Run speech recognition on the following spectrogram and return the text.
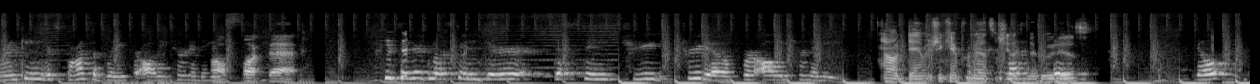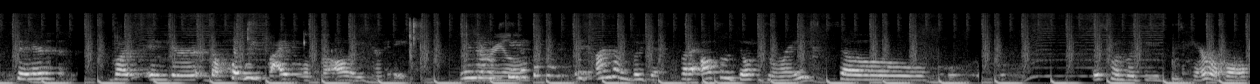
drinking responsibly for all eternity. Oh fuck that. Sinners must endure Justin Trudeau for all eternity. Oh damn it! She can't pronounce it. She doesn't know who it is. Nope. Sinners must endure the Holy Bible for all eternity. You know, see, the thing is, is I'm religious, but I also don't drink, so this one would be terrible.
